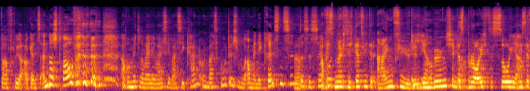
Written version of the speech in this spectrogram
war früher auch ganz anders drauf, aber mittlerweile weiß ich, was ich kann und was gut ist, wo auch meine Grenzen sind. Das ist sehr Aber gut. das möchte ich gerade wieder einführen. Ja. In München, das Ja. bräuchte es so in Ja. dieser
